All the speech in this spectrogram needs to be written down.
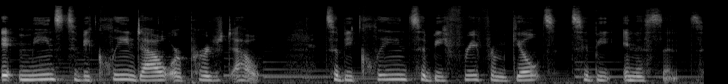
It means to be cleaned out or purged out, to be clean, to be free from guilt, to be innocent.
